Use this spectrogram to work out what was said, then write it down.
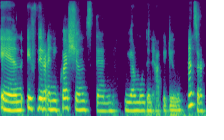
And if there are any questions, then we are more than happy to answer.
